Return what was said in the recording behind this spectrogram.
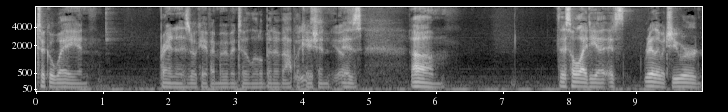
took away, and Brandon, is it okay if I move into a little bit of application? yes. Is um, this whole idea? It's really what you were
